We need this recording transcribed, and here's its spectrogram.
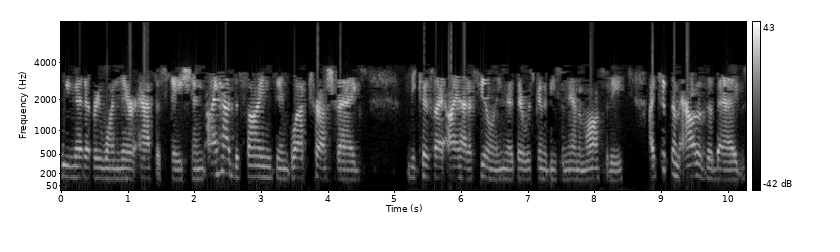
We met everyone there at the station. I had the signs in black trash bags because I, I had a feeling that there was going to be some animosity. I took them out of the bags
